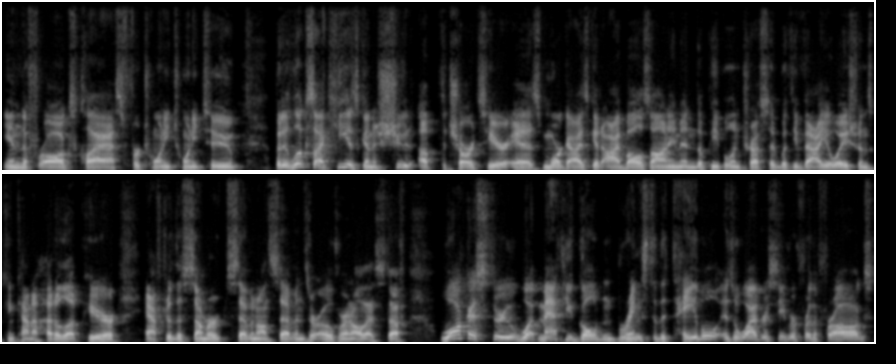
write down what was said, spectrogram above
in the Frogs class for 2022 but it looks like he is going to shoot up the charts here as more guys get eyeballs on him and the people entrusted with evaluations can kind of huddle up here after the summer seven on sevens are over and all that stuff. Walk us through what Matthew Golden brings to the table as a wide receiver for the Frogs,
